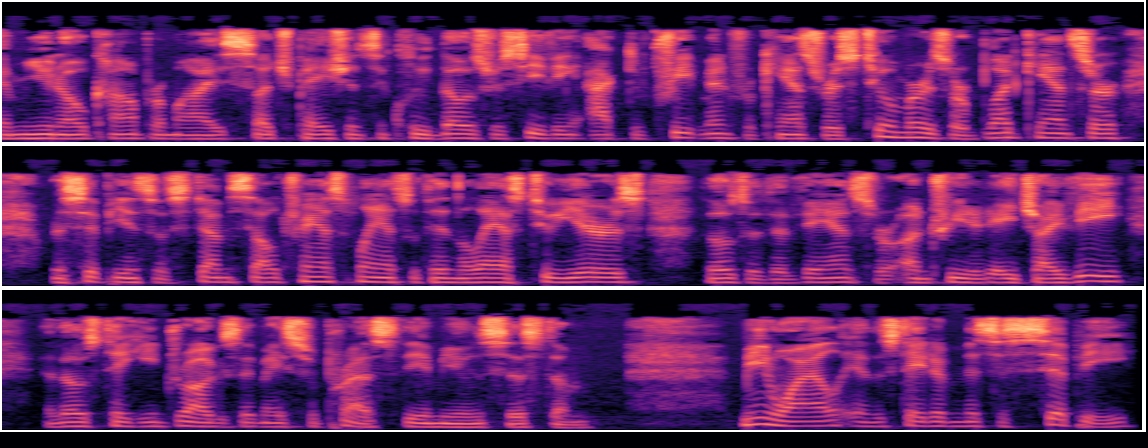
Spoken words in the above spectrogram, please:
immunocompromised. Such patients include those receiving active treatment for cancerous tumors or blood cancer, recipients of stem cell transplants within the last two years, those with advanced or untreated HIV, and those taking drugs that may suppress the immune system. Meanwhile, in the state of Mississippi,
